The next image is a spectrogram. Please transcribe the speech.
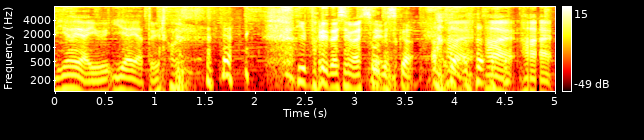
いやいやいやいやというのを 引っ張り出しまして。そうですか。はいはいはい、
